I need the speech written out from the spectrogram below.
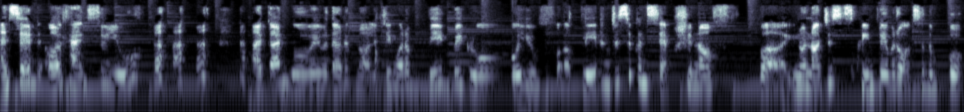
And Sid, all thanks to you. I can't go away without acknowledging what a big, big role you've uh, played in just the conception of, uh, you know, not just the screenplay, but also the book,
